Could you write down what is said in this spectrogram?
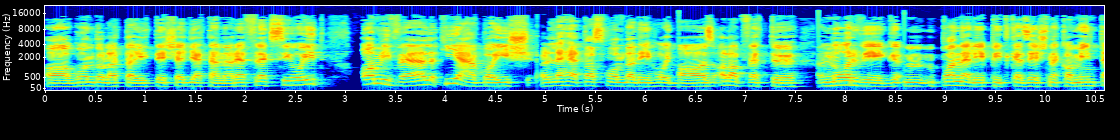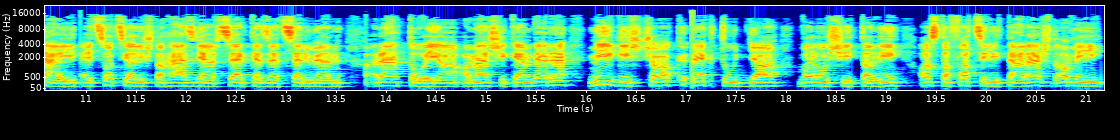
a gondolatait és egyáltalán a reflexióit, amivel hiába is lehet azt mondani, hogy az alapvető norvég panelépítkezésnek a mintáit egy szocialista házgyár szerkezetszerűen rátolja a másik emberre, mégiscsak meg tudja valósítani azt a facilitálást, ami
